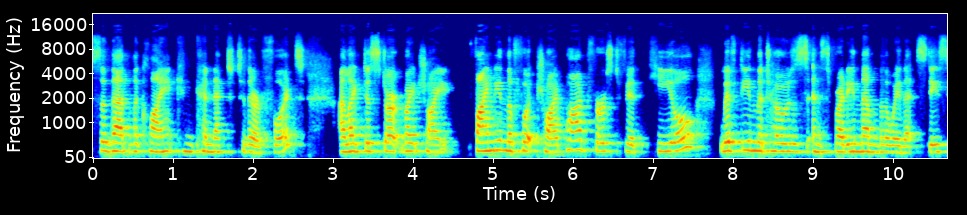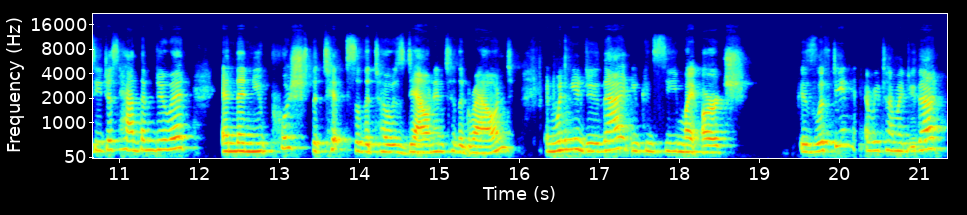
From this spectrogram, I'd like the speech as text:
so that the client can connect to their foot. I like to start by trying finding the foot tripod, first fit heel, lifting the toes and spreading them the way that Stacey just had them do it. And then you push the tips of the toes down into the ground. And when you do that, you can see my arch is lifting every time I do that.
